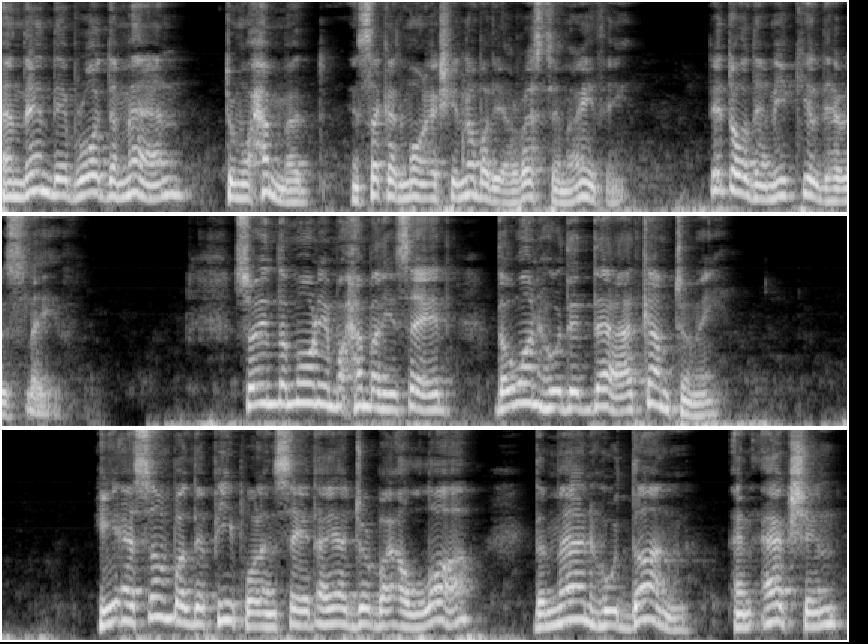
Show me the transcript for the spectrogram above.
And then they brought the man to Muhammad in second morning. Actually, nobody arrested him or anything. They told him he killed her slave. So in the morning, Muhammad, he said, the one who did that, come to me. He assembled the people and said, I adjure by Allah, the man who done an action,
